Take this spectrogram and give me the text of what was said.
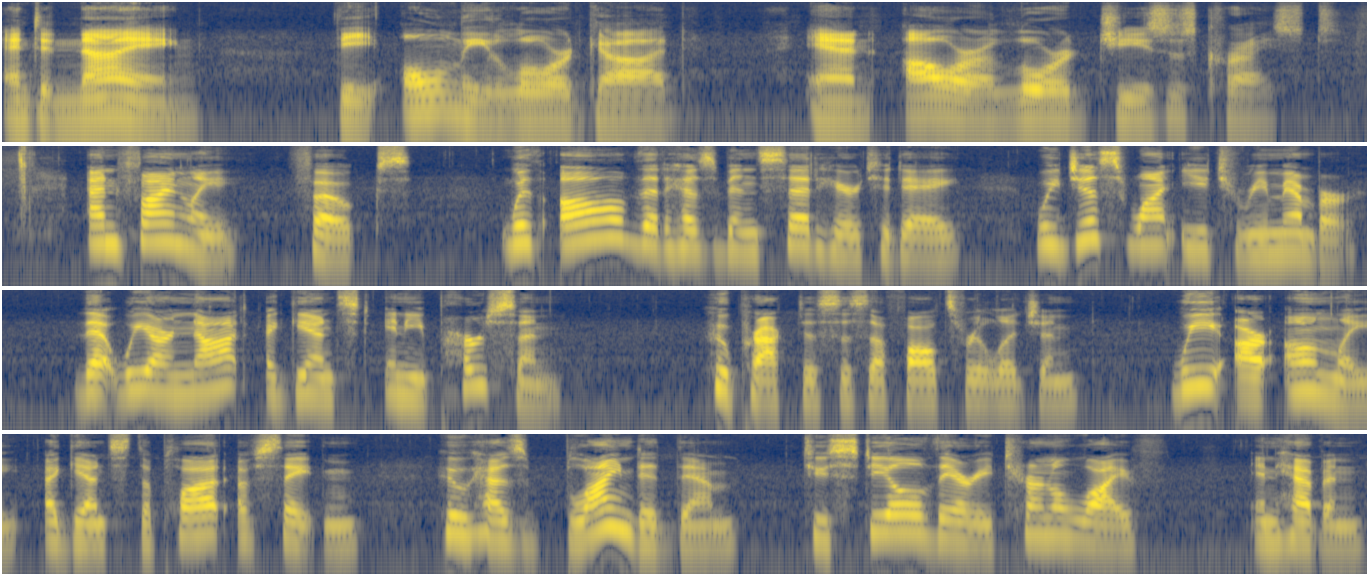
and denying the only Lord God and our Lord Jesus Christ. And finally, folks, with all that has been said here today, we just want you to remember that we are not against any person who practices a false religion. We are only against the plot of Satan who has blinded them to steal their eternal life in heaven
